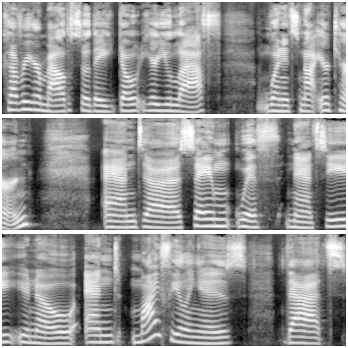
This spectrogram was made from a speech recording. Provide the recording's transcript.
cover your mouth so they don't hear you laugh when it's not your turn. And uh, same with Nancy, you know. And my feeling is that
